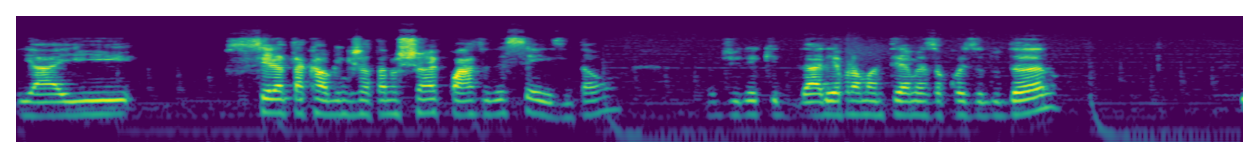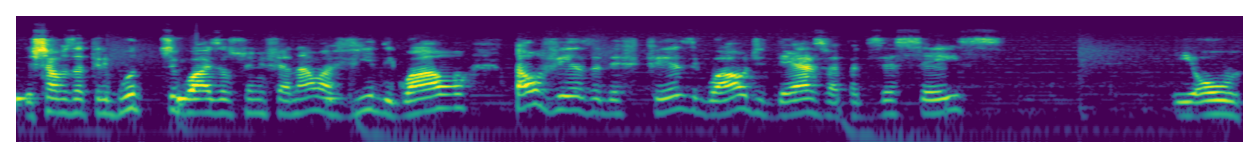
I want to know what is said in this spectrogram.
E aí, se ele atacar alguém que já tá no chão, é 4d6. Então, eu diria que daria pra manter a mesma coisa do dano. Deixava os atributos iguais ao suíno infernal, a vida igual, talvez a defesa igual, de 10 vai para 16. E, ou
